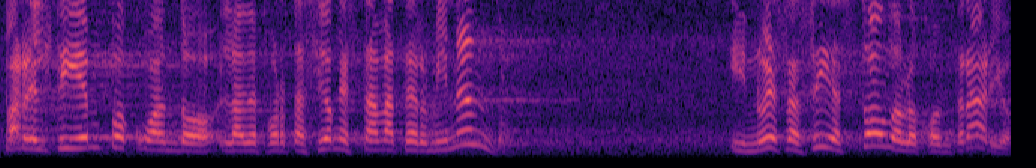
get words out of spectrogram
para el tiempo cuando la deportación estaba terminando. Y no es así, es todo lo contrario.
